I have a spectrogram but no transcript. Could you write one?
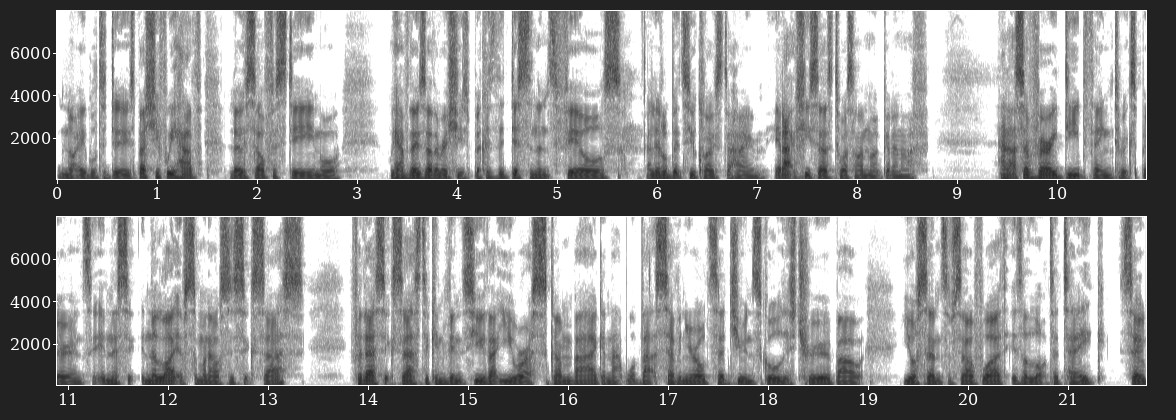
not able to do, especially if we have low self esteem or we have those other issues because the dissonance feels a little bit too close to home. It actually says to us, "I'm not good enough," and that's a very deep thing to experience in this in the light of someone else's success. For their success to convince you that you are a scumbag and that what that seven year old said to you in school is true about your sense of self worth is a lot to take. So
